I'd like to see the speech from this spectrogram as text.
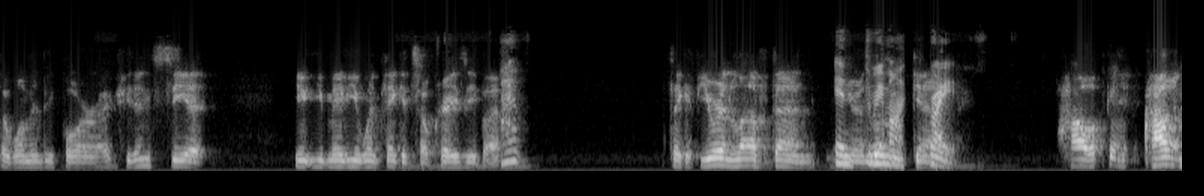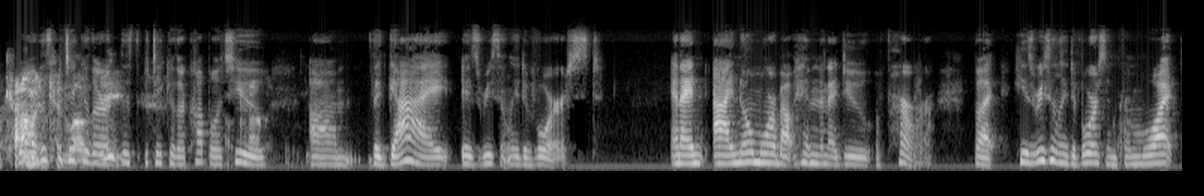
the woman before, right? If you didn't see it, you, you maybe you wouldn't think it's so crazy, but I, it's like if you were in love then you're in three months, again, right? How how Well, uncommon this can particular love be? this particular couple too. common can it be? um, the guy is recently divorced, and I I know more about him than I do of her. But he's recently divorced, and from what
